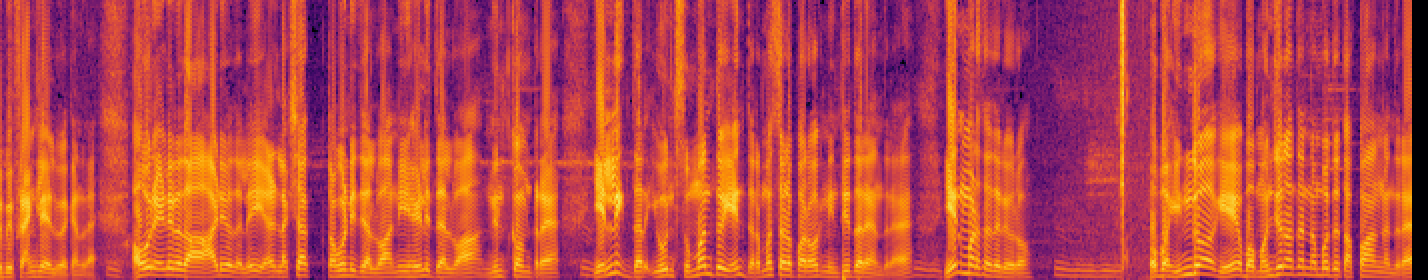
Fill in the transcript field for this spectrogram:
ಟು ಬಿ ಫ್ರಾಂಕ್ಲಿ ಹೇಳ್ಬೇಕಂದ್ರೆ. ಅವ್ರು ಹೇಳಿರೋದು ಆ ಆಡಿಯೋದಲ್ಲಿ ಎರಡು ಲಕ್ಷ ತೊಗೊಂಡಿದ್ಯಲ್ವಾ ಅಲ್ವಾ ನೀ ಹೇಳಿದ್ದೆ ಅಲ್ವಾ? ನಿಂತ್ಕೊಂಡ್ರೆ. ಎಲ್ಲಿಗೆ ದರ್ ಇವ್ನು ಸುಮಂತು ಏನು ಧರ್ಮಸ್ಥಳ ಪರವಾಗಿ ನಿಂತಿದ್ದಾರೆ ಅಂದ್ರೆ ಏನು ಮಾಡ್ತಾ ಇದಾರೆ ಇವರು? ಒಬ್ಬ ಹಿಂದೂ ಆಗಿ ಒಬ್ಬ ಮಂಜುನಾಥನ್ ನಂಬೋದು ತಪ್ಪ ಹಂಗಂದ್ರೆ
